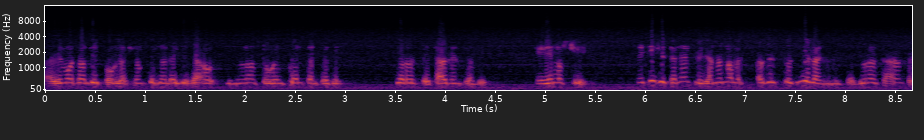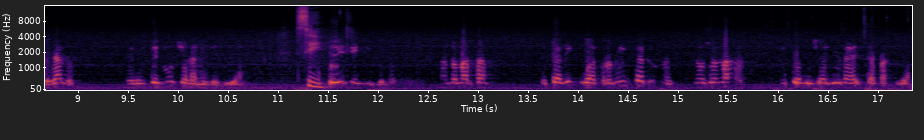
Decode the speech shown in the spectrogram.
sabemos dónde hay población que no le ha llegado y no nos tuvo en cuenta, entonces es respetable, entonces queremos que sé que se están entregando no de estos días, la administración nos está entregando, pero es que es mucho la necesidad. Sí. Cuando Marta, casi 4.000 personas no son más en condición de una discapacidad.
